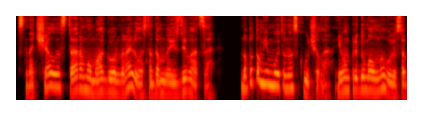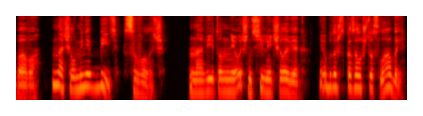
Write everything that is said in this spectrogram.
Сначала старому магу нравилось надо мной издеваться, но потом ему это наскучило, и он придумал новую забаву. Начал меня бить, сволочь. На вид он не очень сильный человек, я бы даже сказал, что слабый,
